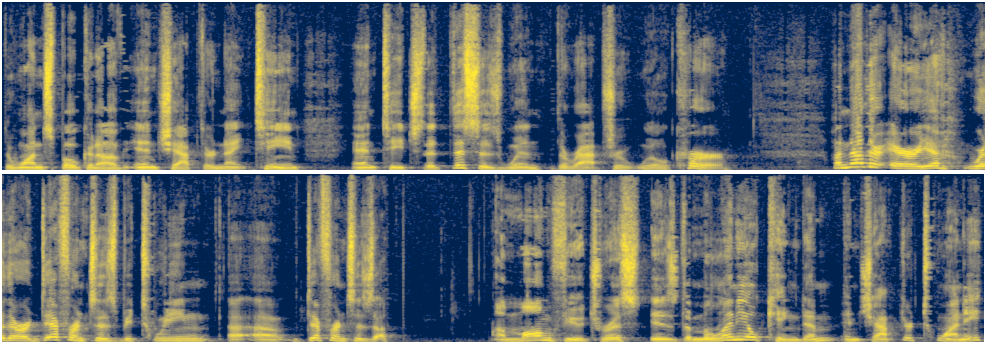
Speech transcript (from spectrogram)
the one spoken of in chapter 19, and teach that this is when the rapture will occur. Another area where there are differences between uh, uh, differences among futurists is the millennial kingdom in chapter 20.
